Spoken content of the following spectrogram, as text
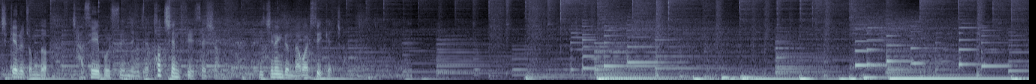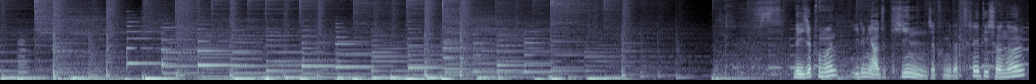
시계를 좀 더 자세히 볼 수 있는 이제 터치 앤필 세션이 진행된다고 할 수 있겠죠. 근데 이 제품은 이름이 아주 긴 제품입니다. 트레디셔널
